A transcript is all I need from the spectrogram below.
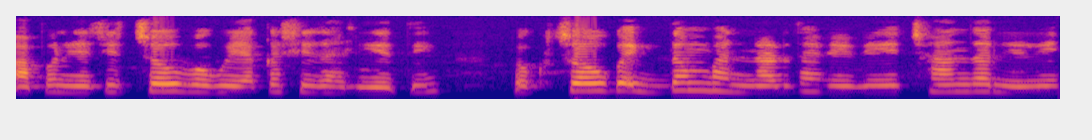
आपण याची चव बघूया कशी झाली आहे ती चव एकदम भन्नाट झालेली आहे छान झालेली आहे.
